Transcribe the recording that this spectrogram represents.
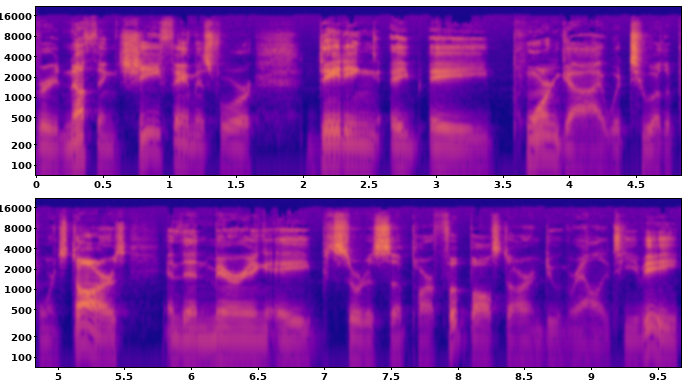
very nothing. She famous for dating a, a porn guy with two other porn stars and then marrying a sort of subpar football star and doing reality TV.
